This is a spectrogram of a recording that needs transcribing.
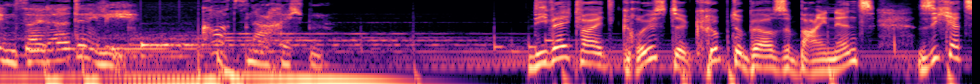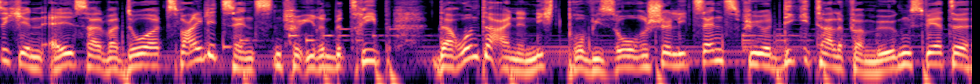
Insider Daily. Kurznachrichten. Die weltweit größte Kryptobörse Binance sichert sich in El Salvador zwei Lizenzen für ihren Betrieb, darunter eine nicht provisorische Lizenz für digitale Vermögenswerte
